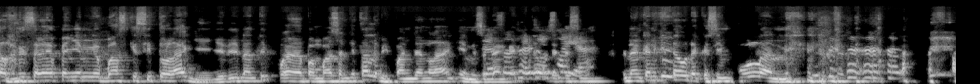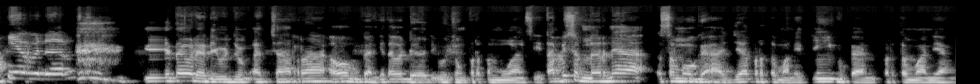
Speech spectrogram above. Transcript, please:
kalau misalnya pengen ngebahas ke situ lagi, jadi nanti eh, pembahasan kita lebih panjang lagi nih. Sedangkan kita, udah selesai-selesai ya? sedangkan kita udah kesimpulan nih. Iya benar. kita udah di ujung acara. Oh, bukan, kita udah di ujung pertemuan sih. Tapi sebenarnya semoga aja pertemuan ini bukan pertemuan yang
